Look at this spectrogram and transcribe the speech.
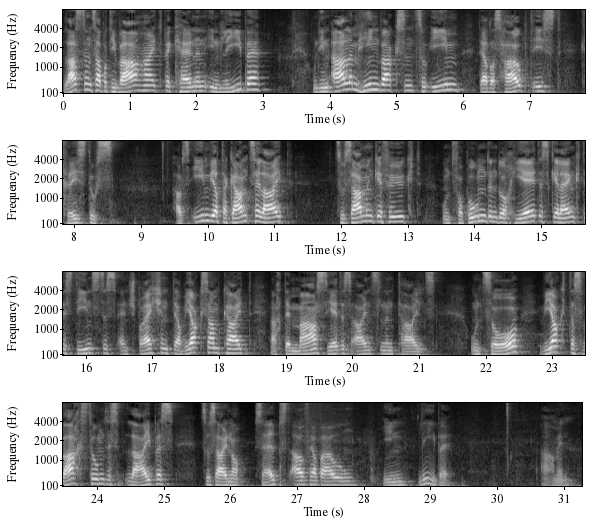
Lasst uns aber die Wahrheit bekennen in Liebe und in allem hinwachsen zu ihm, der das Haupt ist, Christus. Aus ihm wird der ganze Leib zusammengefügt und verbunden durch jedes Gelenk des Dienstes entsprechend der Wirksamkeit nach dem Maß jedes einzelnen Teils. Und so wirkt das Wachstum des Leibes zu seiner Selbstauferbauung in Liebe. Amen.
